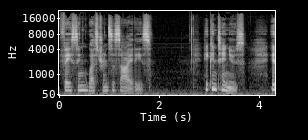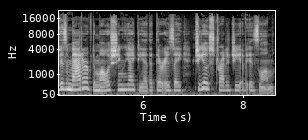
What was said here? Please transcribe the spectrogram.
facing Western societies. He continues It is a matter of demolishing the idea that there is a geostrategy of Islam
